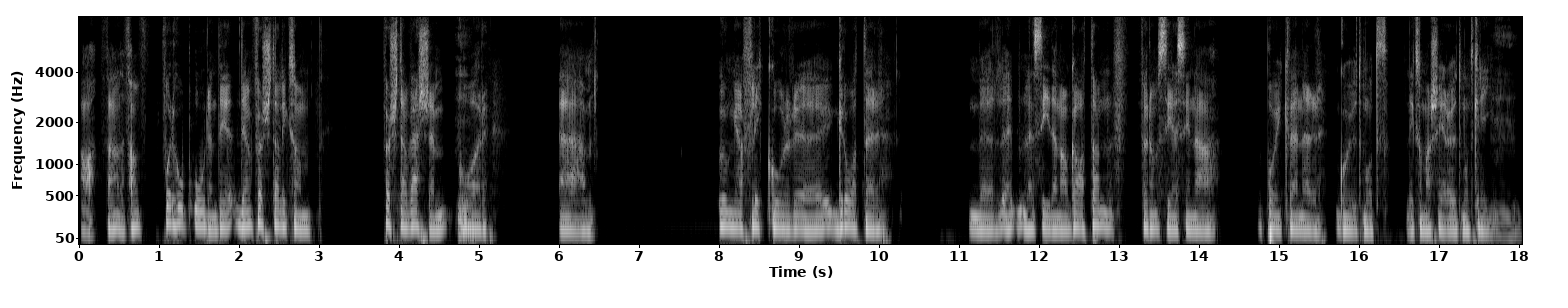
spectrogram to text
ja, för han, för han får ihop orden. Det, den första, liksom, första versen går ehm, Unga flickor eh, gråter med sidan av gatan för de ser sina pojkvänner gå ut mot liksom marschera ut mot krig. Mm.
